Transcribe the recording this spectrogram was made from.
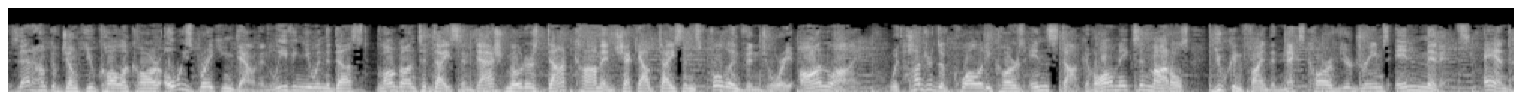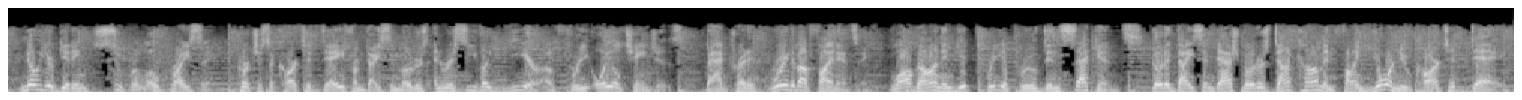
Is that hunk of junk you call a car always breaking down and leaving you in the dust? Log on to Dyson-Motors.com and check out Dyson's full inventory online. With hundreds of quality cars in stock of all makes and models, you can find the next car of your dreams in minutes. And know you're getting super low pricing. Purchase a car today from Dyson Motors and receive a year of free oil changes. Bad credit? Worried about financing? Log on and get pre-approved in seconds. Go to Dyson-Motors.com and find your new car today.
